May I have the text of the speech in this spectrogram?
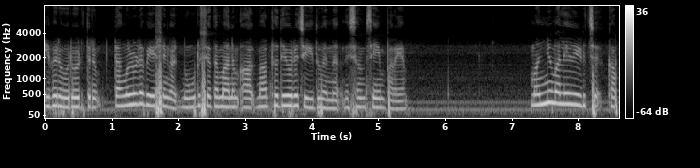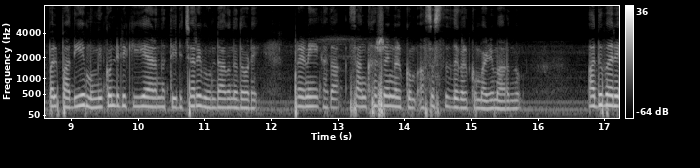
ഇവരോരോരുത്തരും തങ്ങളുടെ വേഷങ്ങൾ നൂറ് ശതമാനം ആത്മാർത്ഥതയോടെ ചെയ്തുവെന്ന് നിസ്സംശയം പറയാം. മഞ്ഞുമലയിൽ ഇടിച്ച് കപ്പൽ പതിയെ മുങ്ങിക്കൊണ്ടിരിക്കുകയാണെന്ന തിരിച്ചറിവ് ഉണ്ടാകുന്നതോടെ പ്രണയകഥ സംഘർഷങ്ങൾക്കും അസ്വസ്ഥതകൾക്കും വഴിമാറുന്നു. അതുവരെ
